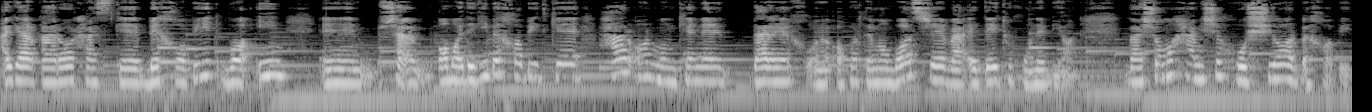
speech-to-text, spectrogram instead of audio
اگر قرار هست که بخوابید با این آمادگی بخوابید که هر آن ممکنه در آپارتمان باز شه و عده تو خونه بیان. و شما همیشه هوشیار بخوابید.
